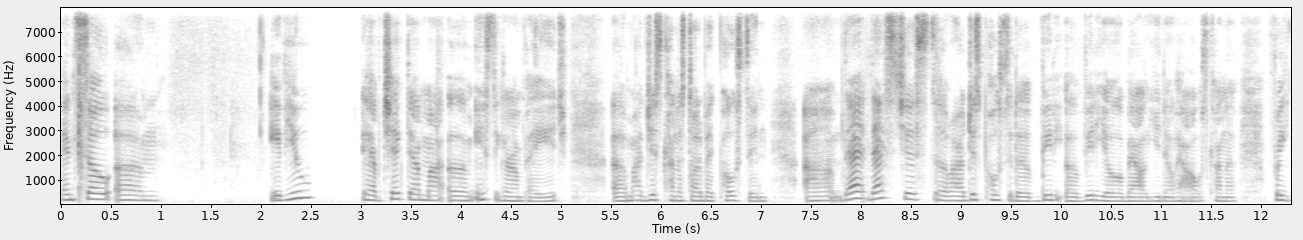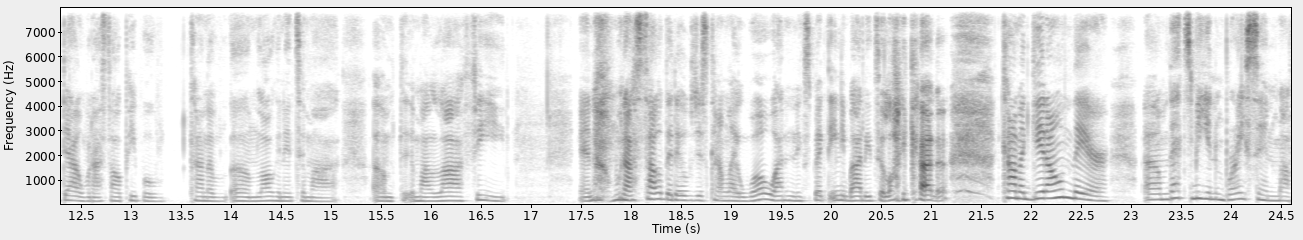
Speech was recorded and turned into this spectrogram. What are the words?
And so, um, if you have checked out my um, Instagram page, um, I just kind of started back posting. Um, that that's just uh, I just posted a video a video about you know how I was kind of freaked out when I saw people kind of um, logging into my um, th- my live feed. And when I saw that, it was just kind of like, whoa! I didn't expect anybody to like kind of, kind of get on there. Um, that's me embracing my,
